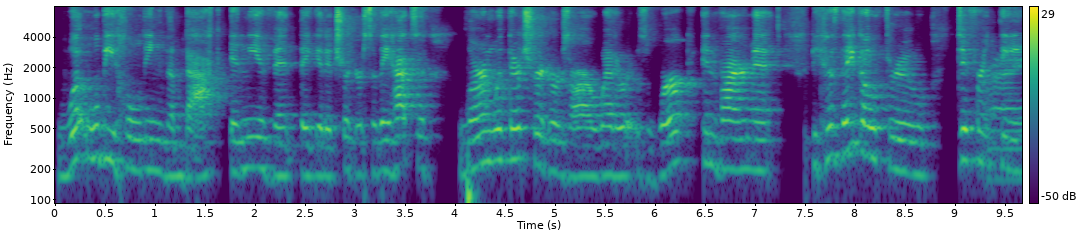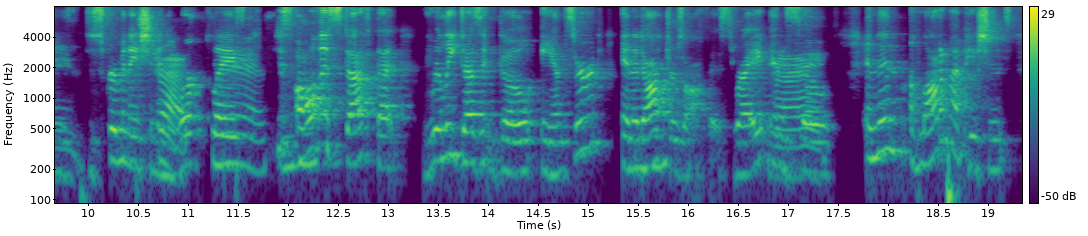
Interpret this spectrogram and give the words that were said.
what will be holding them back in the event they get a trigger. So they had to learn what their triggers are, whether it was work environment, because they go through different right. things, discrimination Stress. in the workplace, yes. just mm-hmm. all this stuff that really doesn't go answered in a mm-hmm. doctor's mm-hmm. office, right? right? And so, and then a lot of my patients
